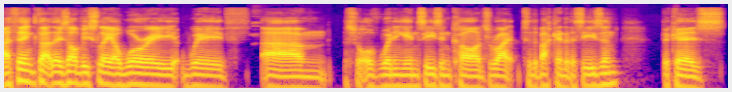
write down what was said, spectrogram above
I think that there's obviously a worry with um, sort of winning in season cards right to the back end of the season because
